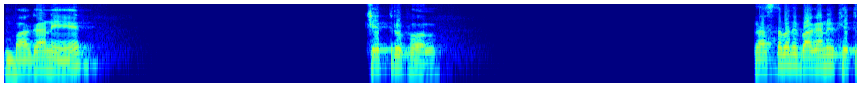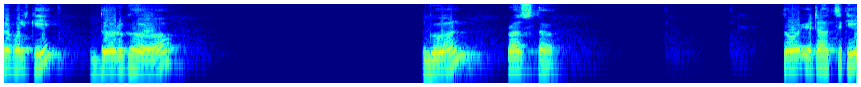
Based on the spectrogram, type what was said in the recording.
বাগানের ক্ষেত্রফল রাস্তা বাদে বাগানের ক্ষেত্রফল কি? দৈর্ঘ্য গুণ প্রস্থ। তো এটা হচ্ছে কি?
